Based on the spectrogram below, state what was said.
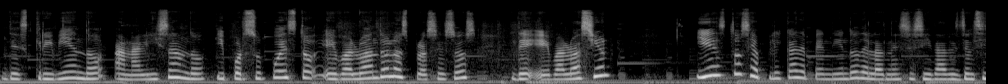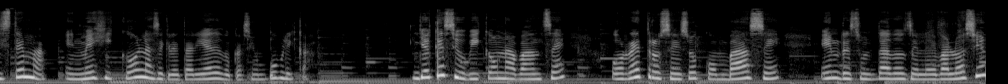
describiendo, analizando y por supuesto evaluando los procesos de evaluación. Y esto se aplica dependiendo de las necesidades del sistema, en México la Secretaría de Educación Pública, ya que se ubica un avance o retroceso con base en resultados de la evaluación.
